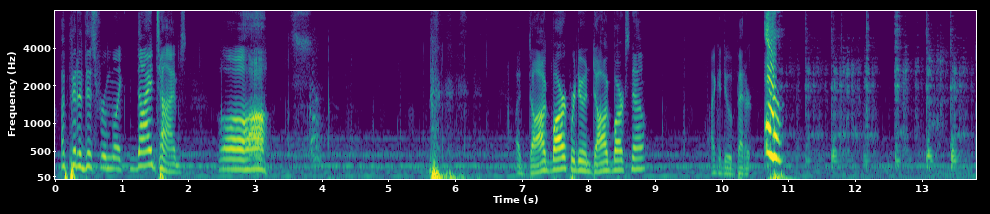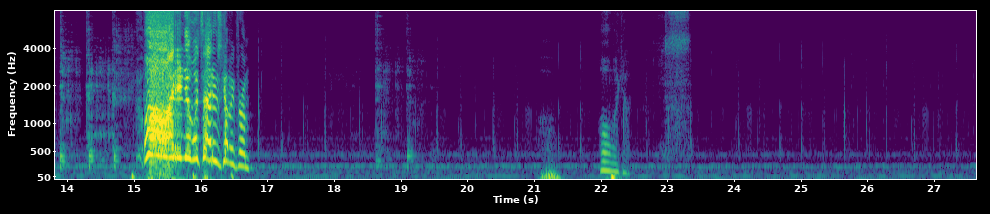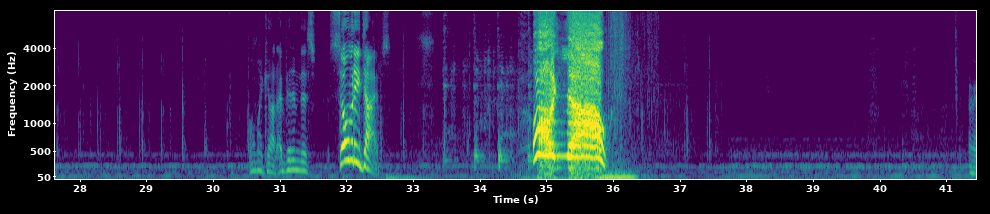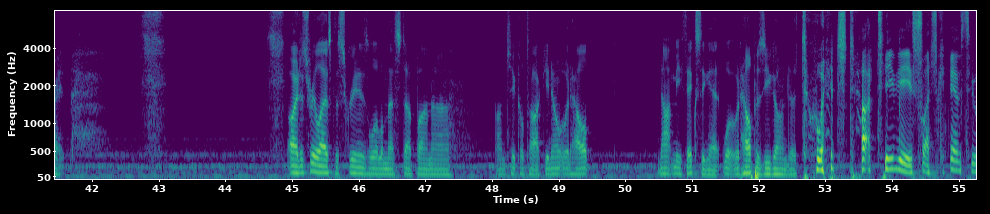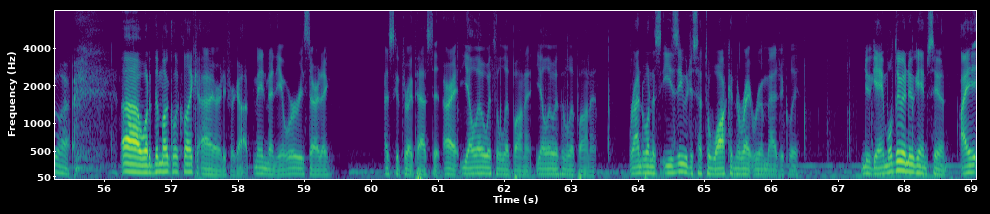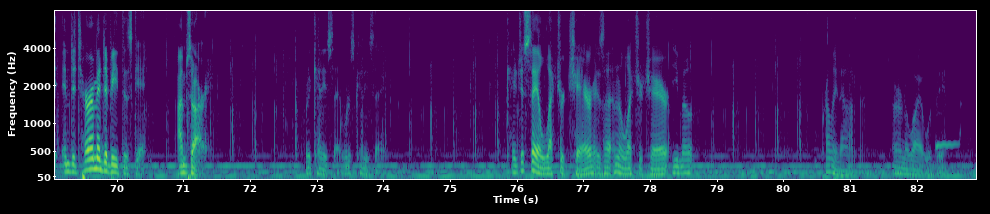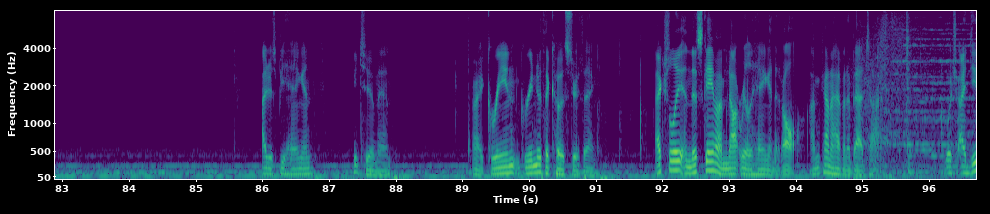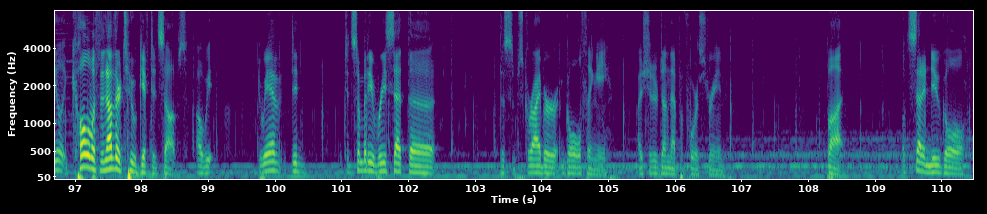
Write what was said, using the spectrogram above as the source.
I've been in this room like nine times. Oh. A dog bark? We're doing dog barks now? I could do it better. Oh! Didn't know what side it was coming from. Oh my god. Oh my god, I've been in this so many times. Oh no! All right. Oh, I just realized the screen is a little messed up on uh on Tickle Talk. You know what would help? Not me fixing it. What would help is you going to twitch.tv slash cams2r. Uh, what did the mug look like? I already forgot. Main menu. We're restarting. I skipped right past it. All right, yellow with a lip on it. Yellow with a lip on it. Round one is easy. We just have to walk in the right room magically. New game. We'll do a new game soon. I am determined to beat this game. I'm sorry. What did Kenny say? What does Kenny saying? Can you just say electric chair? Is that an electric chair emote? Probably not. I don't know why it would be. I'd just be hanging. Me too, man. All right, green, green with the coaster thing. Actually, in this game, I'm not really hanging at all. I'm kind of having a bad time. Which ideally, Cole with another two gifted subs. Oh, we, do we have? Did, did somebody reset the, the subscriber goal thingy? I should have done that before stream. But, let's set a new goal.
